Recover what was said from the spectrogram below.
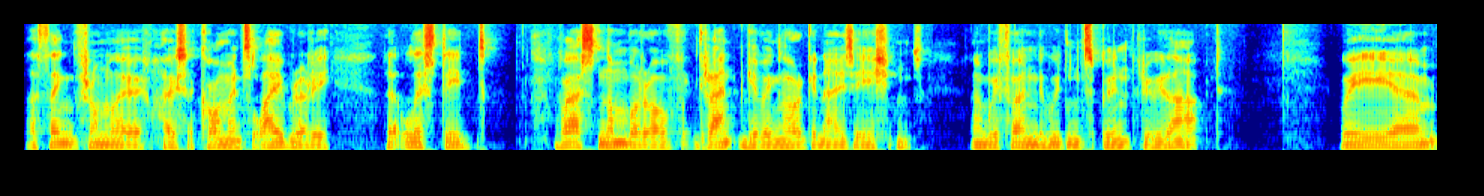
a thing from the House of Commons library that listed vast number of grant giving organisations, and we found the wooden spoon through that. We um,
